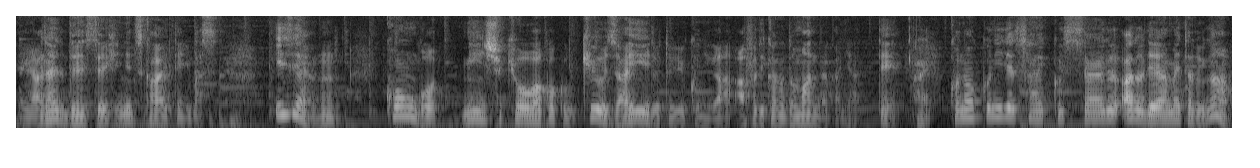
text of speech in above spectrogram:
えーあらゆる電子製品に使われています。以前コンゴ民主共和国旧ザイールという国がアフリカのど真ん中にあってはい、この国で採掘されるあるレアメタルが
